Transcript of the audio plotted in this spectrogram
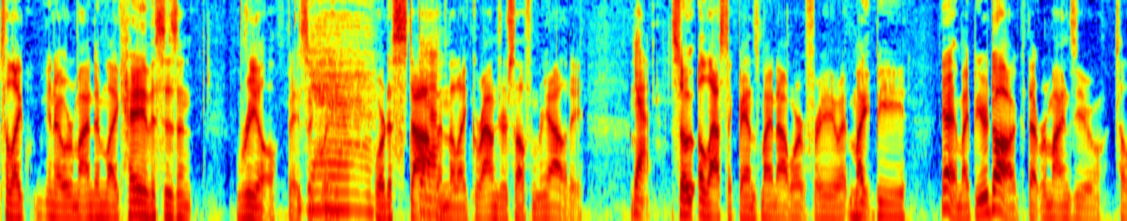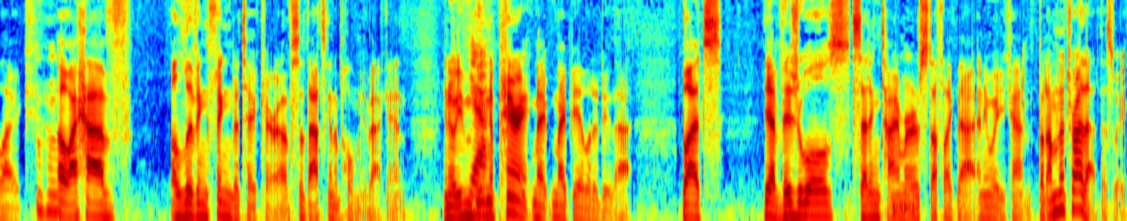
to like you know remind him like, hey, this isn't real, basically, Yeah. or to stop Yeah. and to like ground yourself in reality. Yeah. so elastic bands might not work for you. It might be, yeah, it might be your dog that reminds you to like, Mm-hmm. oh, I have a living thing to take care of, so that's going to pull me back in. You know, even Yeah. being a parent might might be able to do that. But yeah, visuals, setting Mm-hmm. timers, stuff like that, any way you can. But I'm going to try that this week.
